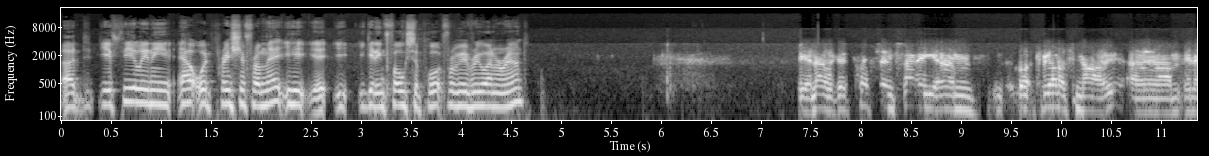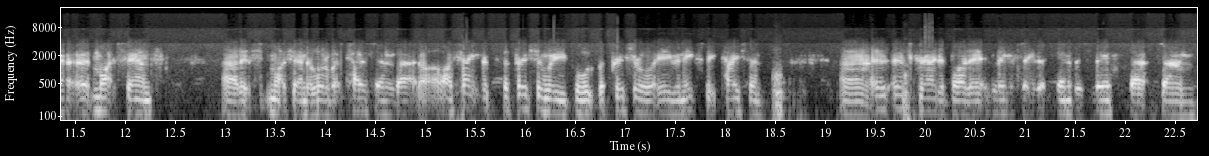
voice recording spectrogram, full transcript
uh do you feel any outward pressure from that? You, you, you're getting full support from everyone around? Yeah, another good question, Sonny. Um, to be honest, no. Um, and it, it might sound uh, might sound a little bit token, but I think that the pressure we, the pressure or even expectation, uh, is created by that legacy that Canada's left. But um,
